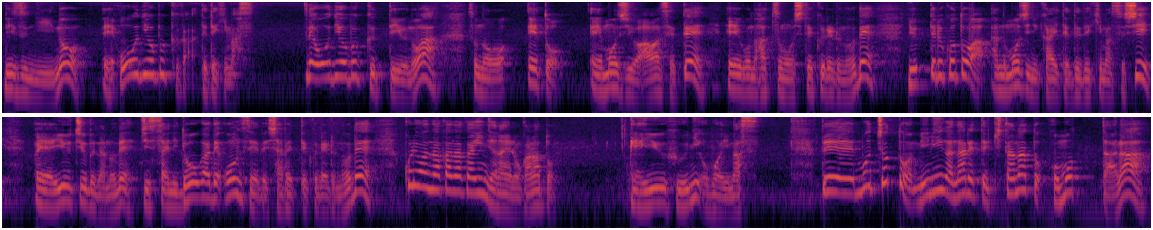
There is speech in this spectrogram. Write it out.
ディズニーの、えー、オーディオブックが出てきます。でオーディオブックっていうのはその絵と文字を合わせて英語の発音をしてくれるので言ってることはあの文字に書いて出てきますし、え、YouTube なので実際に動画で音声で喋ってくれるのでこれはなかなかいいんじゃないのかなというふうに思います。でもうちょっと耳が慣れてきたなと思ったら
